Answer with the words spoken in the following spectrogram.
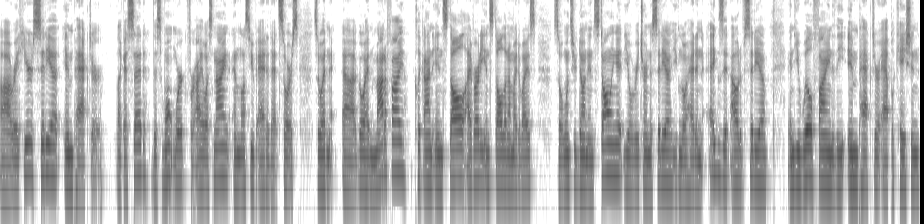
uh, right here, Cydia Impactor. Like I said, this won't work for iOS 9 unless you've added that source. So go ahead and uh, go ahead and modify, click on install. I've already installed it on my device. So once you're done installing it, you'll return to Cydia. You can go ahead and exit out of Cydia and you will find the Impactor application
